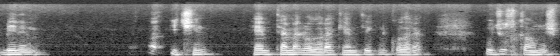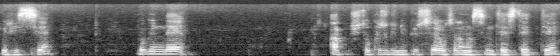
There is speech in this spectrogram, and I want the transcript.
benim için hem temel olarak hem teknik olarak ucuz kalmış bir hisse. Bugün de 69 günlük üstel ortalamasını test etti.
